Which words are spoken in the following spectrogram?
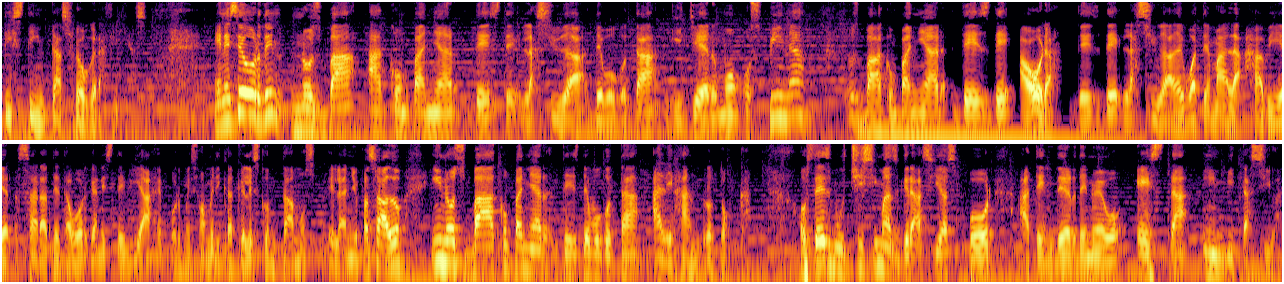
distintas geografías. En ese orden nos va a acompañar desde la ciudad de Bogotá Guillermo Ospina, nos va a acompañar desde ahora, desde la ciudad de Guatemala, Javier Zárate Taborga en este viaje por Mesoamérica que les contamos el año pasado y nos va a acompañar desde Bogotá Alejandro Toca. A ustedes muchísimas gracias por atender de nuevo esta invitación.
